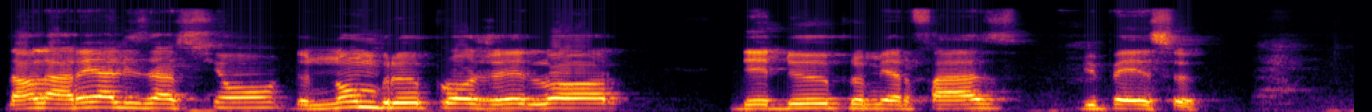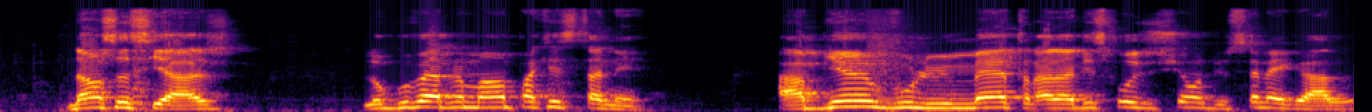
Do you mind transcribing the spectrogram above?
dans la réalisation de nombreux projets lors des deux premières phases du PSE. Dans ce siège, le gouvernement pakistanais a bien voulu mettre à la disposition du Sénégal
